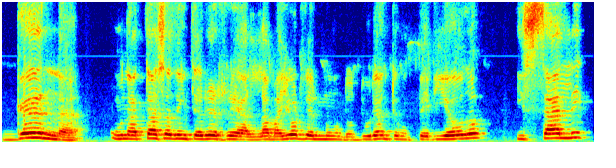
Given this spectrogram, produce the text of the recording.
gana una tasa de interés real, la mayor del mundo, durante un periodo y sale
